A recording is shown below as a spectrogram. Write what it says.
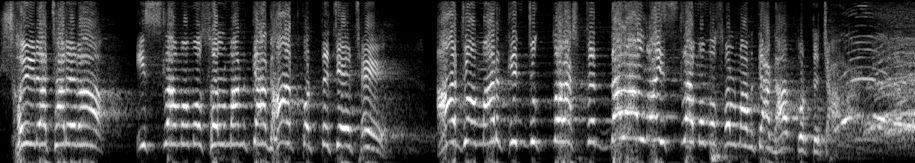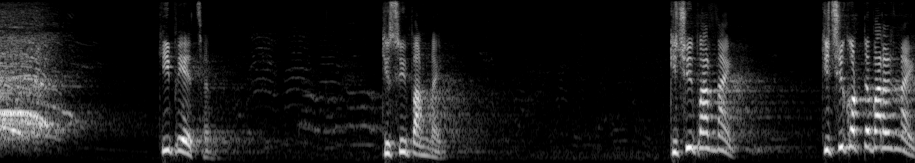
স্বৈরাচারেরা ইসলাম ও মুসলমানকে আঘাত করতে চেয়েছে। আজও মার্কিন যুক্তরাষ্ট্রের দালালরা ইসলাম ও মুসলমানকে আঘাত করতে চায়। কি পেয়েছেন? কিছুই পান নাই। কিছুই পান নাই। কিছু করতে পারেন নাই।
